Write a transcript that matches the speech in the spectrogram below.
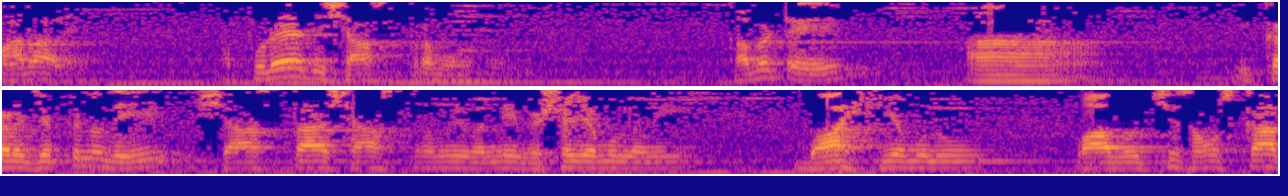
మారాలి. అప్పుడే అది శాస్త్రం అవుతుంది కాబట్టి ఇక్కడ చెప్పినది శాస్త్ర శాస్త్రం ఇవన్నీ విషయములని బాహ్యములు వాళ్ళు వచ్చి సంస్కార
